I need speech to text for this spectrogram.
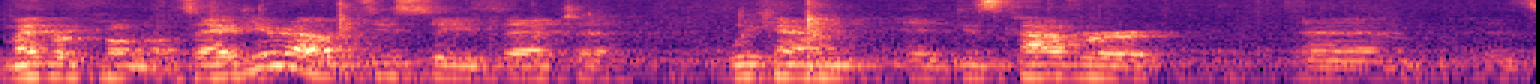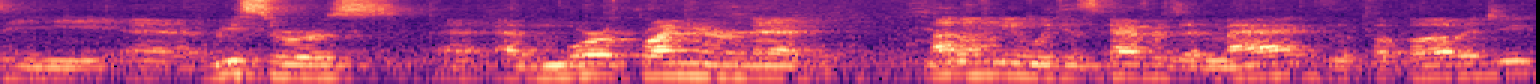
microkernel. The idea of this is that uh, we can uh, discover um, the uh, resource at more granular level. Not only we discover the MAC, the topology,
